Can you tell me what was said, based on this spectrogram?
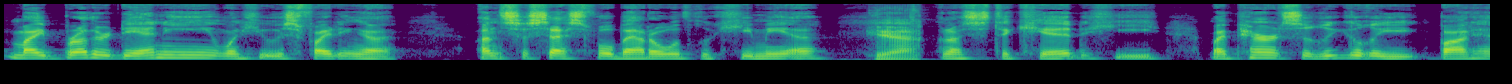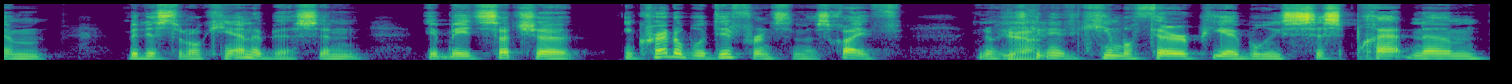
My brother Danny, when he was fighting a unsuccessful battle with leukemia. Yeah. When I was just a kid, he my parents illegally bought him medicinal cannabis, and it made such a incredible difference in his life. You know, he's yeah. getting the chemotherapy, I believe, cisplatin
